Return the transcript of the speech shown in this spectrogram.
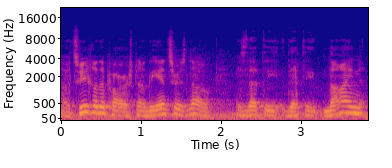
Now, the parish. Now the answer is no. Is that the that the nine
